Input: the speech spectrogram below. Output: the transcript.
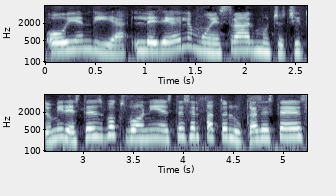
hoy en día le llega y le muestra al muchachito, mire, este es Box Bunny, este es el Pato Lucas, este es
